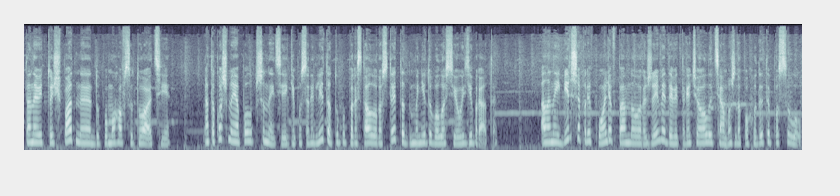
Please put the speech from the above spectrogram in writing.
та навіть точпад не допомагав ситуації. А також моя поле пшениці, яке посеред літа тупо перестало рости, та мені довелося його зібрати. Але найбільше приколів в певному режимі, де від третього лиця можна походити по селу.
